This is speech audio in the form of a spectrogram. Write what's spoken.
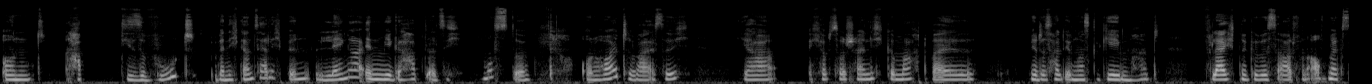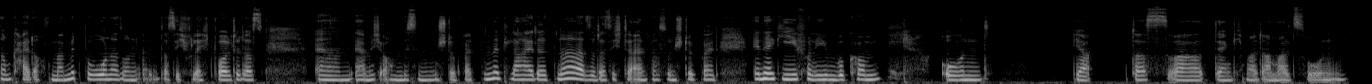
und habe diese Wut, wenn ich ganz ehrlich bin, länger in mir gehabt, als ich musste. Und heute weiß ich, ja, ich habe es wahrscheinlich gemacht, weil mir das halt irgendwas gegeben hat. Vielleicht eine gewisse Art von Aufmerksamkeit auch von meinem Mitbewohner, so, dass ich vielleicht wollte, dass ähm, er mich auch ein bisschen ein Stück weit bemitleidet, ne? Also dass ich da einfach so ein Stück weit Energie von ihm bekomme. Und ja, das war, denke ich mal, damals so ein,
